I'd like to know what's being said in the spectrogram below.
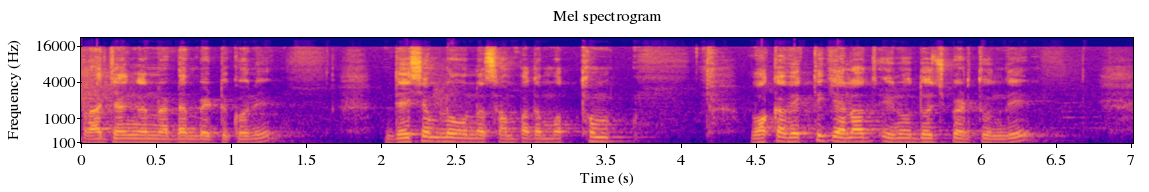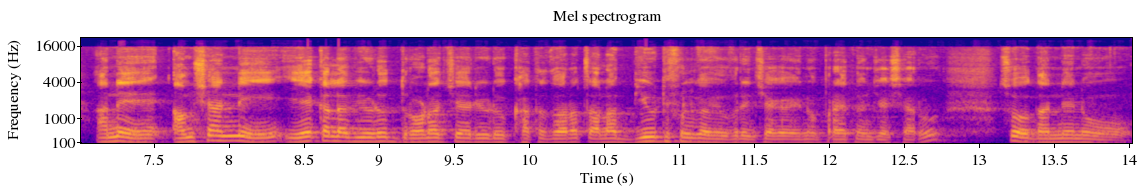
రాజ్యాంగాన్ని అడ్డం పెట్టుకొని దేశంలో ఉన్న సంపద మొత్తం ఒక వ్యక్తికి ఎలా యూనో దోచిపెడుతుంది అనే అంశాన్ని ఏకలవ్యుడు ద్రోణాచార్యుడు కథ ద్వారా చాలా బ్యూటిఫుల్గా వివరించే ప్రయత్నం చేశారు. సో దాన్ని నేను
